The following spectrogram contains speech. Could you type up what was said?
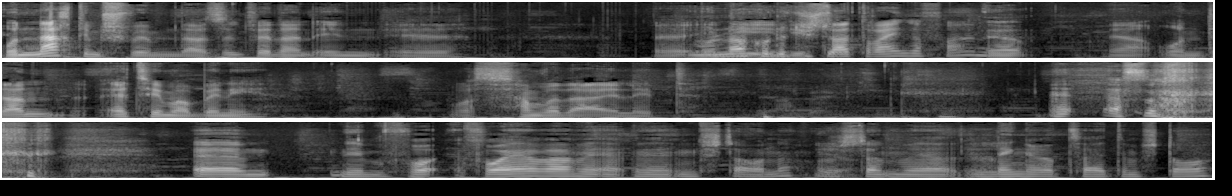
Und nach dem Schwimmen, da sind wir dann in, äh, äh, in Monaco die, in durch die die Stadt reingefahren. Ja. Ja, und dann erzähl mal, Benny, was haben wir da erlebt? Äh, Achso. ähm, nee, bevor, vorher waren wir äh, im Stau, ne? Oder Ja. standen wir längere Zeit im Stau.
